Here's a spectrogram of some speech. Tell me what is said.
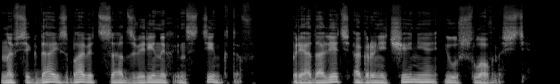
навсегда избавиться от звериных инстинктов, преодолеть ограничения и условности.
